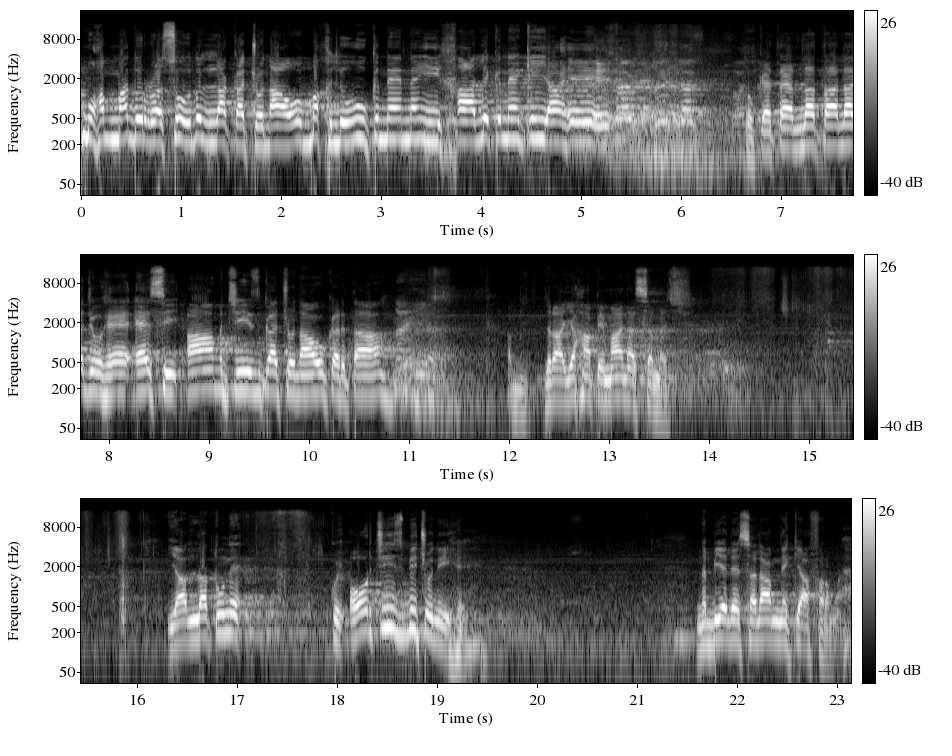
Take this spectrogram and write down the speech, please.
محمد الرسول اللہ کا چناؤ مخلوق نے نہیں، خالق نے کیا ہے۔ تو کہتا ہے اللہ تعالیٰ جو ہے ایسی عام چیز کا چناؤ کرتا۔ اب ذرا یہاں پہ معنی سمجھ۔ یا اللہ تو نے کوئی اور چیز بھی چنی ہے؟ نبی علیہ السلام نے کیا فرمایا؟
